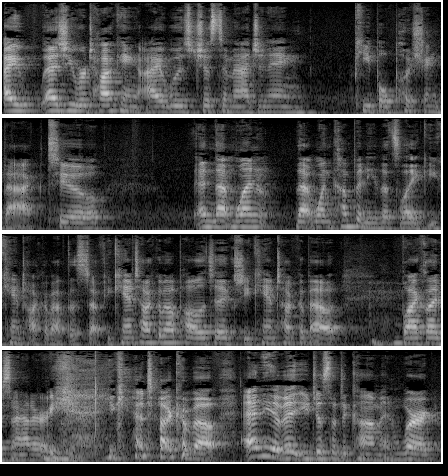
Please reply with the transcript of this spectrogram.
I, as you were talking, I was just imagining people pushing back to, and that one that one company that's like you can't talk about this stuff you can't talk about politics you can't talk about mm-hmm. black lives matter you can't talk about any of it you just have to come and work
